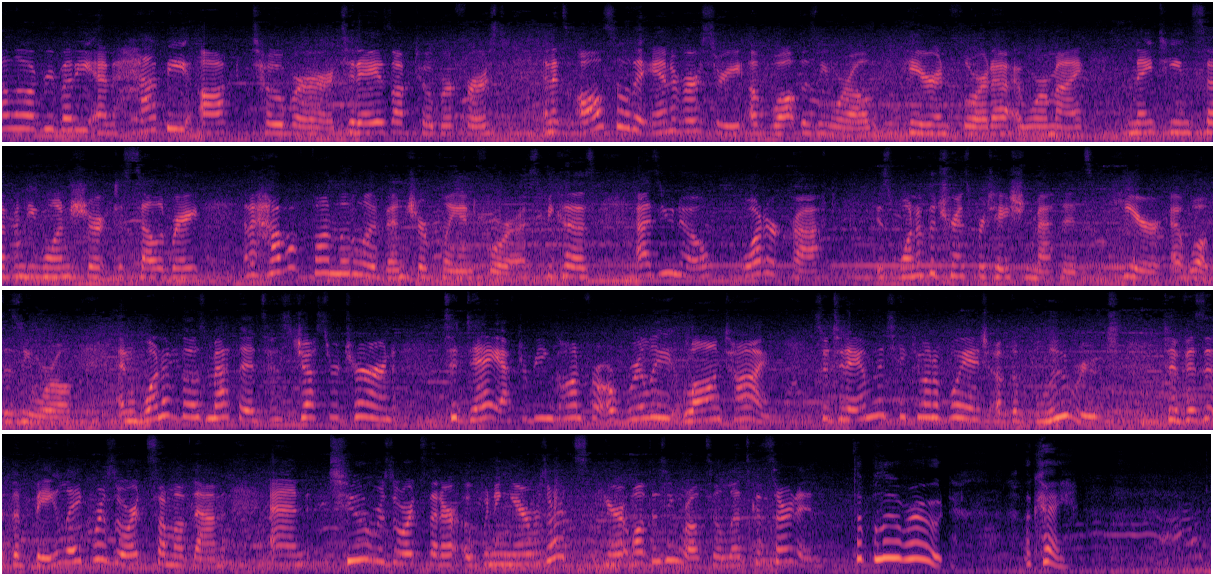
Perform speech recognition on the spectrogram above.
hello everybody and happy October. Today is October 1st and it's also the anniversary of Walt Disney World here in Florida. I wore my 1971 shirt to celebrate and I have a fun little adventure planned for us because as you know, watercraft is one of the transportation methods here at Walt Disney World and one of those methods has just returned today after being gone for a really long time. So today I'm gonna take you on a voyage of the Blue Route to visit the Bay Lake Resort, some of them, and two resorts that are opening year resorts here at Walt Disney World. So let's get started. The Blue Route. Okay,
